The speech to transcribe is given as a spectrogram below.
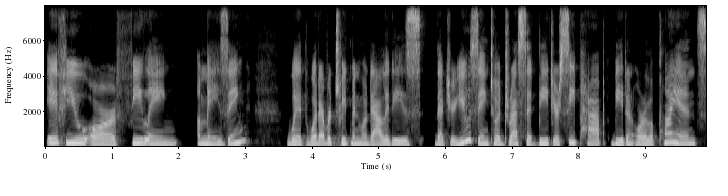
if you are feeling amazing with whatever treatment modalities that you're using to address it, be it your CPAP, be it an oral appliance,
